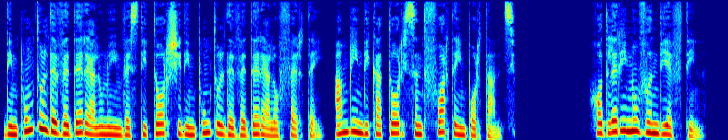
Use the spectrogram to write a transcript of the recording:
Din punctul de vedere al unui investitor și din punctul de vedere al ofertei, ambii indicatori sunt foarte importanți. Hodlerii nu vând ieftin,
